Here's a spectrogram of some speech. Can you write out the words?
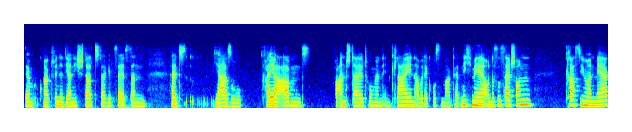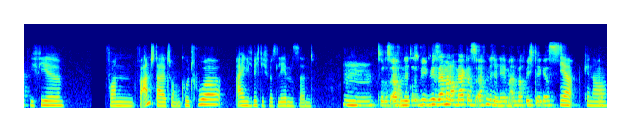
der Markt findet ja nicht statt. Da gibt es ja jetzt dann halt, ja, so Feierabendveranstaltungen in klein, aber der große Markt halt nicht mehr. Und das ist halt schon krass, wie man merkt, wie viel von Veranstaltungen, Kultur eigentlich wichtig fürs Leben sind. Hm, so das öffentliche, wie, wie sehr man auch merkt, dass das öffentliche Leben einfach wichtig ist. Ja, genau.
